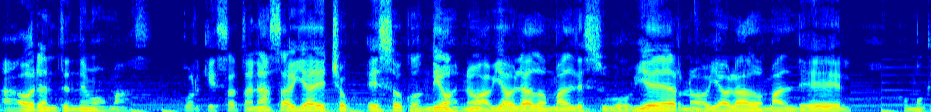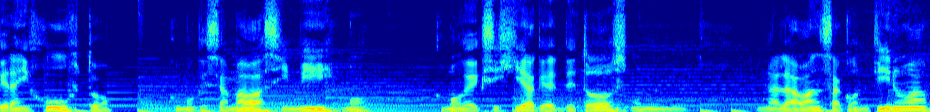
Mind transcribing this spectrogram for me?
Ahora entendemos más. Porque Satanás había hecho eso con Dios, ¿no? Había hablado mal de su gobierno, había hablado mal de él, como que era injusto, como que se amaba a sí mismo, como que exigía que de todos un- una alabanza continua,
